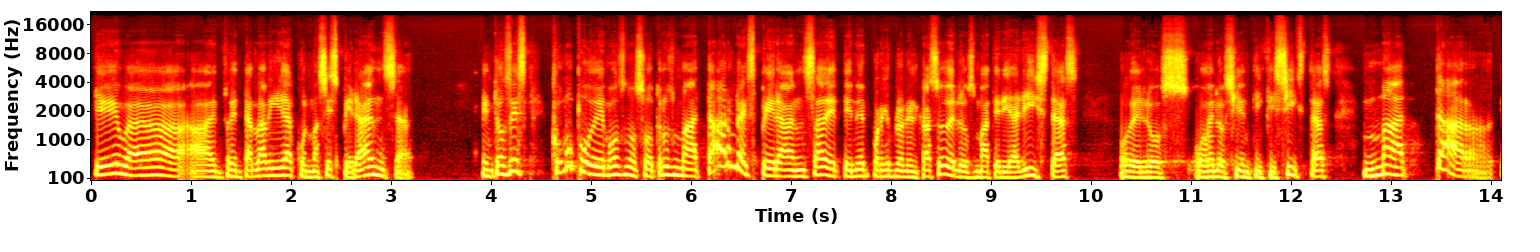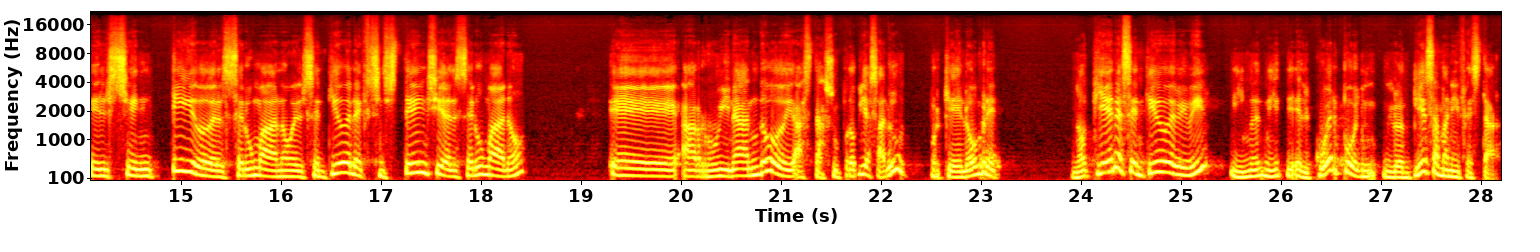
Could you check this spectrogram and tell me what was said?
que va a enfrentar la vida con más esperanza, entonces, ¿cómo podemos nosotros matar la esperanza de tener, por ejemplo, en el caso de los materialistas o de los, o de los cientificistas, matar el sentido del ser humano, el sentido de la existencia del ser humano, eh, arruinando hasta su propia salud? Porque el hombre no tiene sentido de vivir y el cuerpo lo empieza a manifestar.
